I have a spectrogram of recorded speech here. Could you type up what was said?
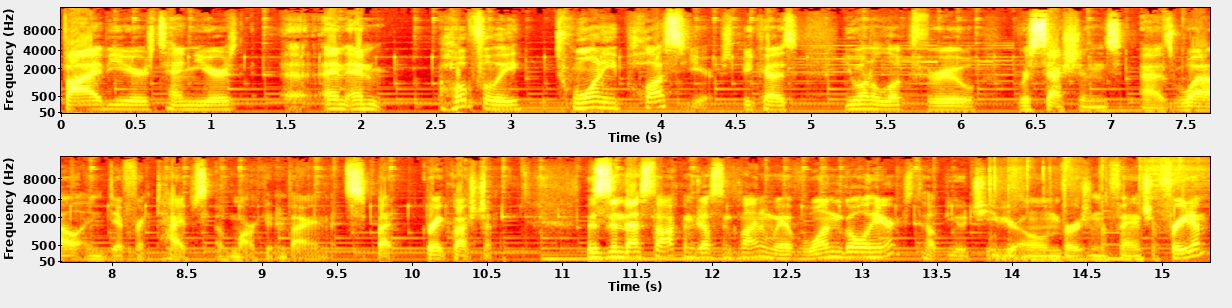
five years, 10 years, uh, and, and hopefully 20 plus years because you want to look through recessions as well in different types of market environments. But great question. This is Invest Talk. I'm Justin Klein, and we have one goal here to help you achieve your own version of financial freedom.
